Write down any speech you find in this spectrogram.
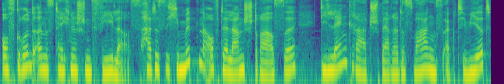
Aufgrund eines technischen Fehlers hatte sich mitten auf der Landstraße die Lenkradsperre des Wagens aktiviert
